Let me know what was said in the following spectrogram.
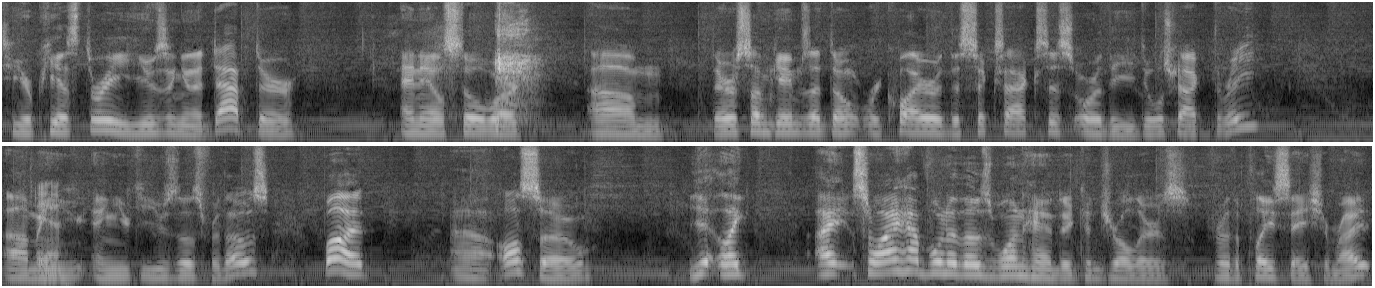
to your PS3 using an adapter, and it'll still work. um, there are some games that don't require the Sixaxis or the DualShock 3, um, and Yeah. you, and you can use those for those. But uh, also, yeah, like I so I have one of those one-handed controllers for the PlayStation, right?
